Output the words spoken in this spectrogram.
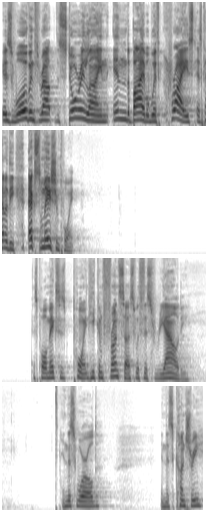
is woven throughout the storyline in the Bible with Christ as kind of the exclamation point. As Paul makes his point, he confronts us with this reality. In this world, in this country,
